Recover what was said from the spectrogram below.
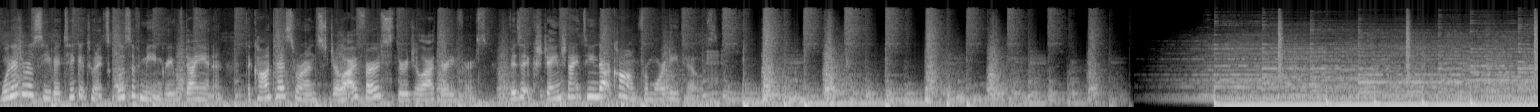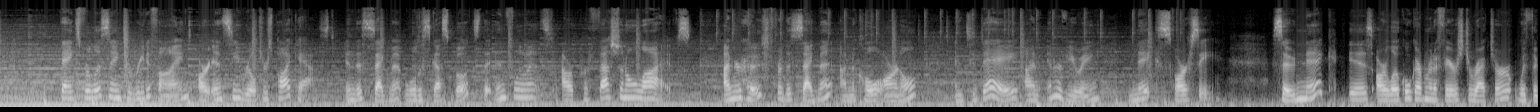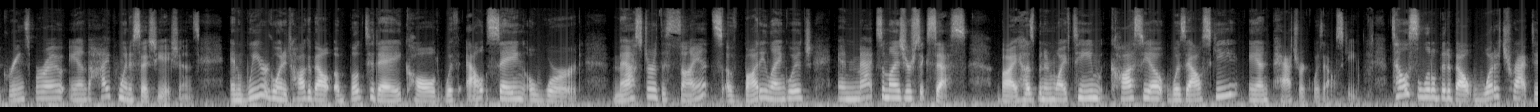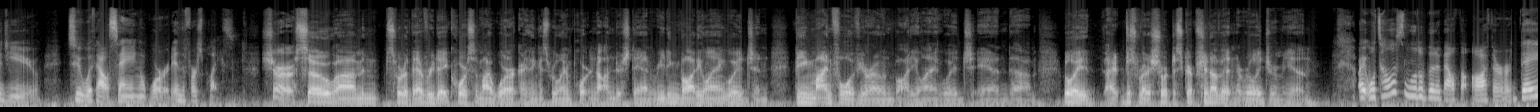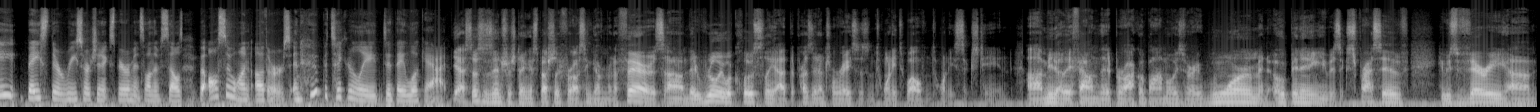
Winners will receive a ticket to an exclusive meet and greet with Diana. The contest runs July 1st through July 31st. Visit exchange19.com for more details. Thanks for listening to Redefined, our NC Realtors podcast. In this segment, we'll discuss books that influenced our professional lives. I'm your host for this segment. I'm Nicole Arnold, and today I'm interviewing Nick Scarsey. So, Nick is our local government affairs director with the Greensboro and the High Point Associations. And we are going to talk about a book today called Without Saying a Word Master the Science of Body Language and Maximize Your Success by husband and wife team Kasia Wezowski and Patryk Wezowski. Tell us a little bit about what attracted you to Without Saying a Word in the first place. Sure. So, um, in sort of the everyday course of my work, I think it's really important to understand reading body language and being mindful of your own body language. And um, really, I just read a short description of it and it really drew me in. All right, well, tell us a little bit about the author. They based their research and experiments on themselves, but also on others. And who particularly did they look at? Yes, this is interesting, especially for us in government affairs. Um, they really looked closely at the presidential races in 2012 and 2016. Um, you know, they found that Barack Obama was very warm and opening, he was expressive, he was very um,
